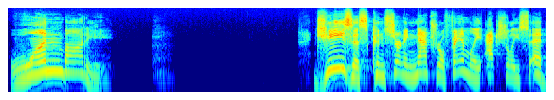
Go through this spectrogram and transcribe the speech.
one body. Jesus, concerning natural family, actually said,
